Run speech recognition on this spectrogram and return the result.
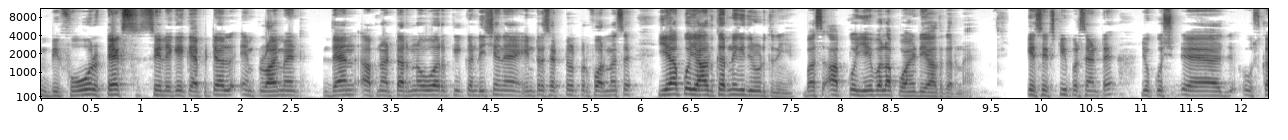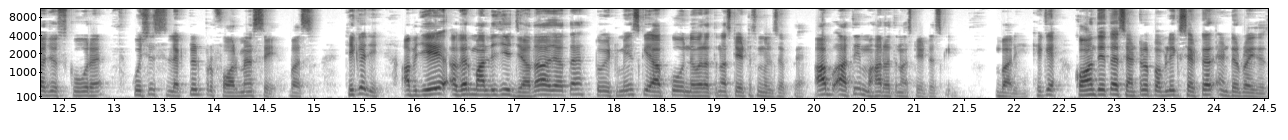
बिफोर टैक्स से लेके कैपिटल एम्प्लॉयमेंट देन अपना टर्नओवर की कंडीशन है इंटरसेक्टर परफॉर्मेंस है, ये आपको याद करने की ज़रूरत नहीं है। बस आपको ये वाला पॉइंट याद करना है। कि सिक्सटी परसेंट है, जो कुछ उसका जो स्कोर है, कुछ सिलेक्टेड परफॉर्मेंस से, बस। ठीक है जी? अब ये अगर मान लीजिए ज़्यादा आ जाता है तो इट मीन्स कि आपको नवरत्ना स्टेटस मिल सकता है। अब आती है महारत्ना स्टेटस की बारी। ठीक है? कौन देता है? सेंट्रल पब्लिक सेक्टर एंटरप्राइजेस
